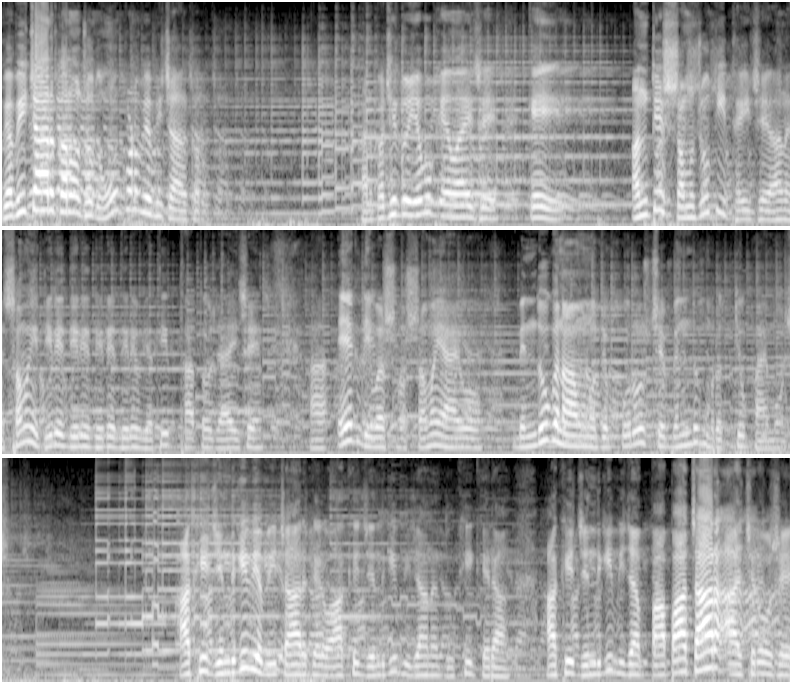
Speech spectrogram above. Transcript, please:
વ્યભિચાર કરો છો તો હું પણ વ્યભિચાર કરું છું. અને પછી તો એવું કહેવાય છે કે અંતે સમજૂતી થઈ છે અને સમય ધીરે ધીરે ધીરે ધીરે વ્યતીત થતો જાય છે. આ એક દિવસનો સમય આવ્યો. બિંદુક નામનો જે પુરુષ છે બિંદુક મૃત્યુ પામ્યો છે. આખી જિંદગી વ્યભિચાર કર્યો, આખી જિંદગી બીજાને દુખી કર્યા. આખી જિંદગી બીજા પાપાચાર આચર્યો છે.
